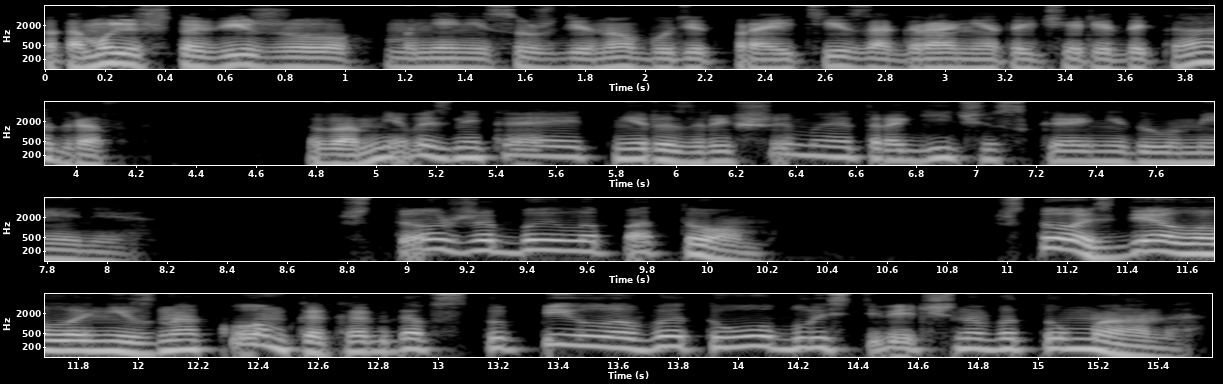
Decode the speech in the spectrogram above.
потому ли, что вижу, мне не суждено будет пройти за грань этой череды кадров, во мне возникает неразрешимое трагическое недоумение. Что же было потом? Что сделала незнакомка, когда вступила в эту область вечного тумана?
